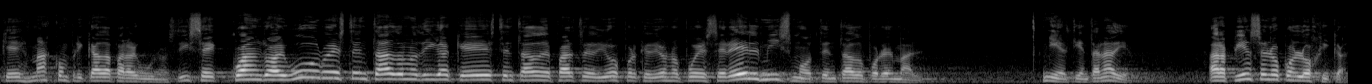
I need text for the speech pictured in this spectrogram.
que es más complicada para algunos. Dice, cuando alguno es tentado, no diga que es tentado de parte de Dios, porque Dios no puede ser él mismo tentado por el mal, ni él tienta a nadie. Ahora piénsenlo con lógica.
